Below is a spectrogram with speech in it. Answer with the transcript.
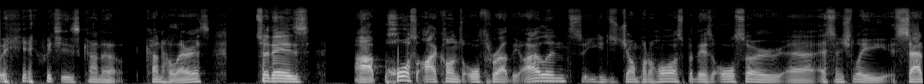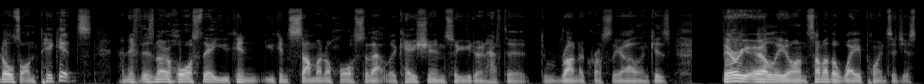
which is kind of kind of hilarious. So there's uh, horse icons all throughout the island, so you can just jump on a horse. But there's also uh, essentially saddles on pickets, and if there's no horse there, you can you can summon a horse to that location, so you don't have to, to run across the island. Because very early on, some of the waypoints are just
